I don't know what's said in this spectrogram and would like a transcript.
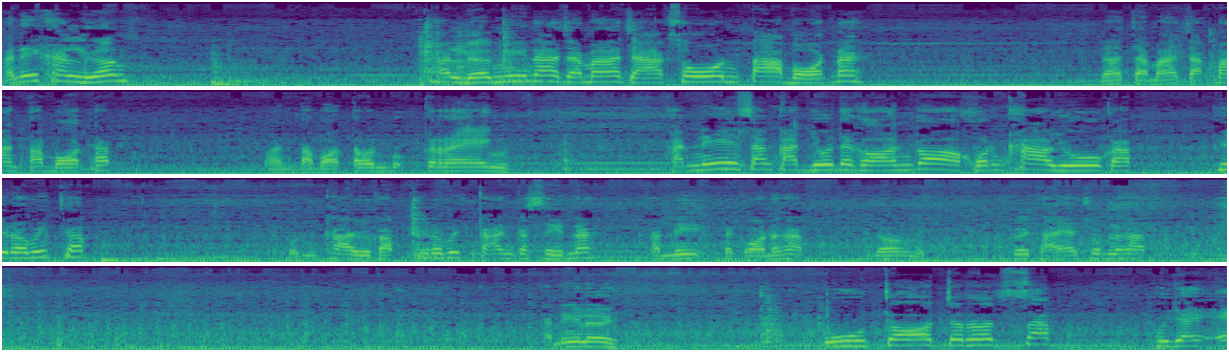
อันนี้คันเหลืองคันเหลืองนี่น่าจะมาจากโซนตาบอดนะ น่าจะมาจากบ้านตาบอดครับ บ้านตาบอตะวันบุกเกรง คันนี้สังกัดอยู่แต่ก่อนก็ขนข้าวอยู่กับพิรวิทย์ครับ ขนข้าวอยู่กับพิรวิทย์การเกษตรนะ คันนี้แต่ก่อนนะครับพี่น้องนี่เคยถ่ายให้ชมแล้วครับ คันนี้เลย อูจอเจริญทรัพย์ผู้ใหญ่เอ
